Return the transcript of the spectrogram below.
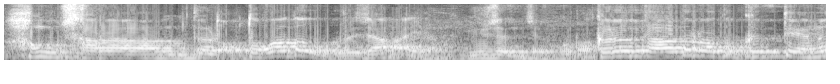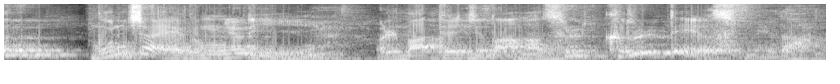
한국 사람들 똑똑하다고 그러잖아요. 유전적으로. 그렇다 하더라도 그때는 문자 해독률이 얼마 되지도 않았을 그럴 때였습니다.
